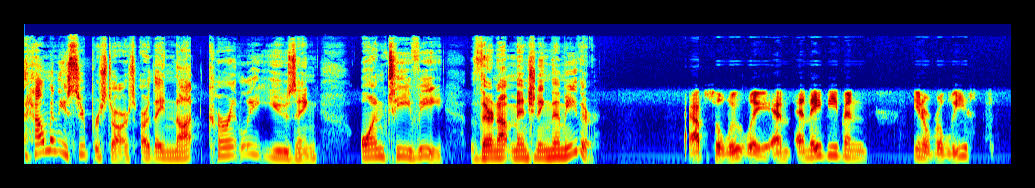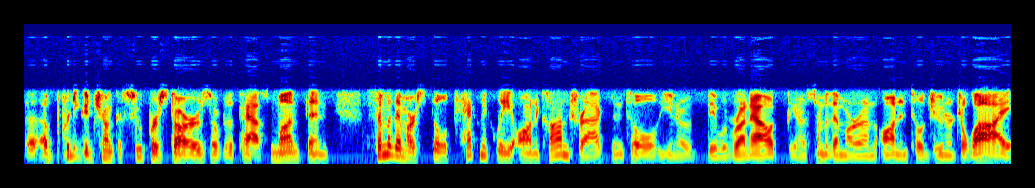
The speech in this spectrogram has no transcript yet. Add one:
how many superstars are they not currently using on TV? They're not mentioning them either. Absolutely, and and they've even you know released a pretty good chunk of superstars over the past month, and some of them are still technically on contract until you know they would run out. You know, some of them are on, on until June or July,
